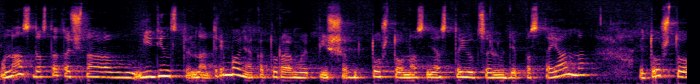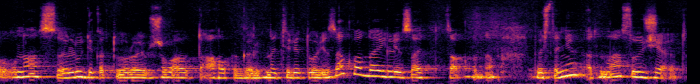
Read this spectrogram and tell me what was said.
У нас достаточно м, единственное требование, которое мы пишем, то, что у нас не остаются люди постоянно, и то, что у нас люди, которые вживают алкоголь на территории заклада или за закладом, то есть они от нас уезжают.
